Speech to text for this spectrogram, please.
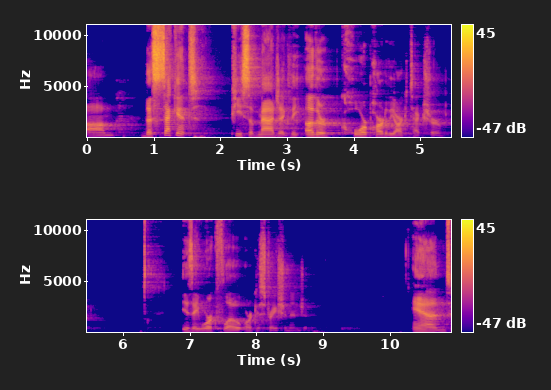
Um, the second piece of magic, the other core part of the architecture, is a workflow orchestration engine. And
